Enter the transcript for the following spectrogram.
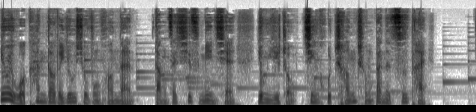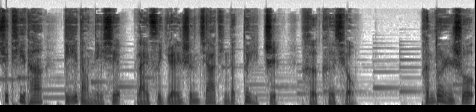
因为我看到的优秀凤凰男挡在妻子面前，用一种近乎长城般的姿态，去替她抵挡那些来自原生家庭的对峙和苛求。很多人说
